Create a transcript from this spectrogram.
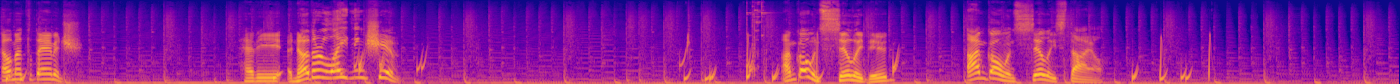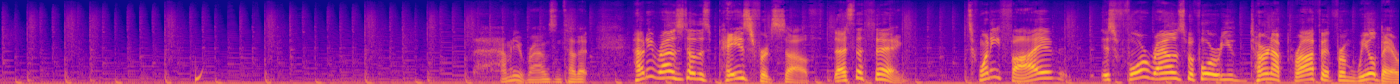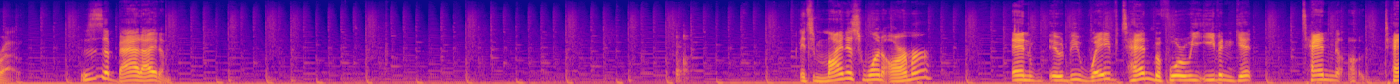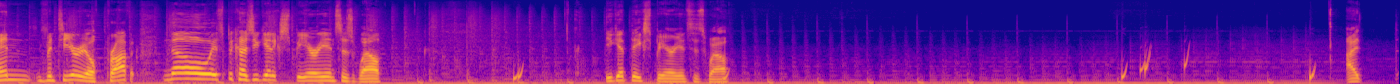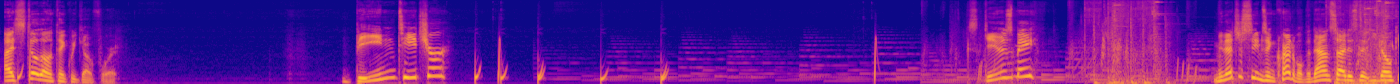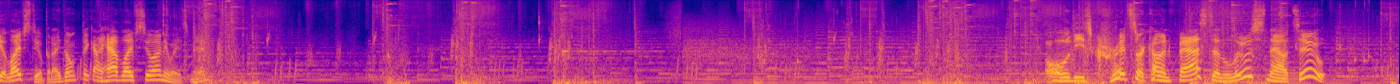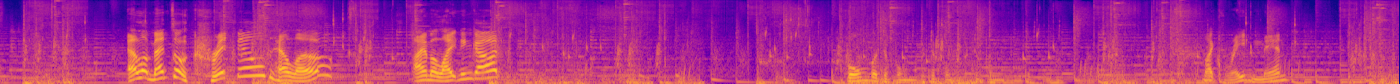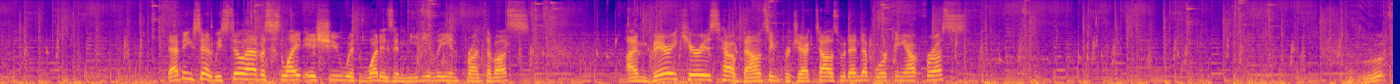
Elemental damage. Heavy. Another lightning shiv. I'm going silly, dude. I'm going silly style. How many rounds until that... How many rounds until this pays for itself? That's the thing. 25 is four rounds before you turn a profit from wheelbarrow. This is a bad item. It's minus one armor, and it would be wave 10 before we even get 10, uh, 10 material profit. No, it's because you get experience as well. You get the experience as well. I I still don't think we go for it. Bean teacher? Excuse me? I mean, that just seems incredible. The downside is that you don't get lifesteal, but I don't think I have lifesteal anyways, man. Oh, these crits are coming fast and loose now, too. Elemental crit build? Hello? I am a lightning god? Boom, boom, boom, boom, boom. Like Raiden, man. That being said, we still have a slight issue with what is immediately in front of us. I'm very curious how bouncing projectiles would end up working out for us. Ooh.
